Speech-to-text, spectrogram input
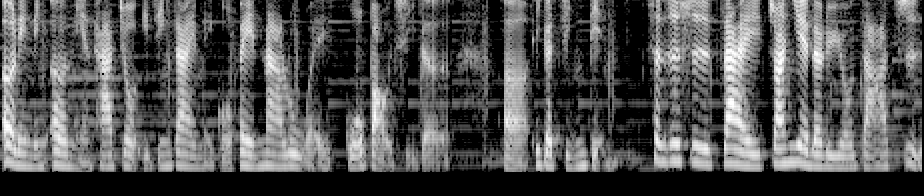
二零零二年，它就已经在美国被纳入为国宝级的呃一个景点。甚至是在专业的旅游杂志，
